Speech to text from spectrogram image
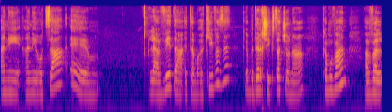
אני, אני רוצה אה, להביא את, ה, את המרכיב הזה, כן? בדרך שהיא קצת שונה, כמובן, אבל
